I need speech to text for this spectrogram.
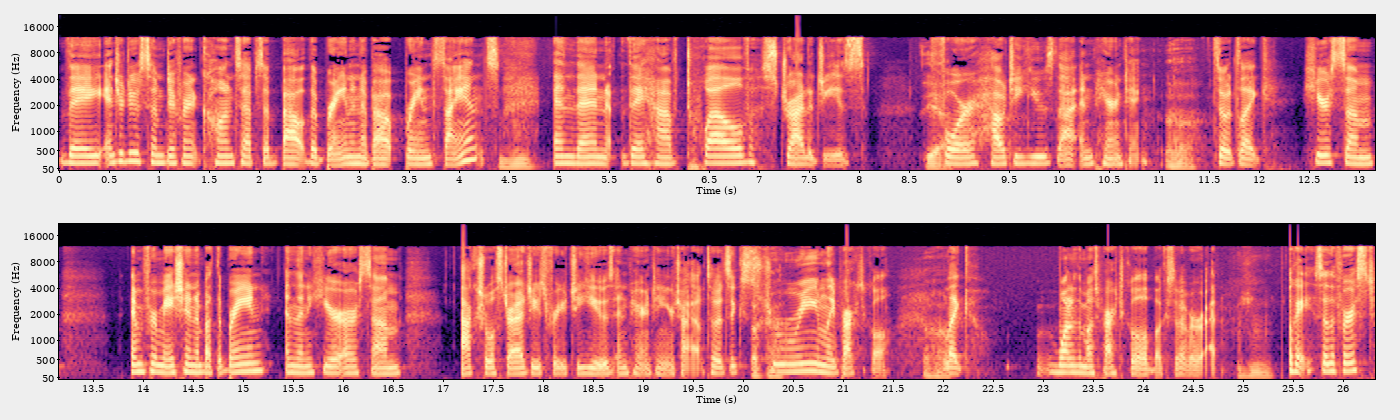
they introduce some different concepts about the brain and about brain science. And then they have 12 strategies Yeah. for how to use that in parenting. So it's like, here's some information about the brain, and then here are some actual strategies for you to use in parenting your child. So it's extremely practical. Uh-huh. Like one of the most practical books I've ever read. Mm-hmm. Okay, so the first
